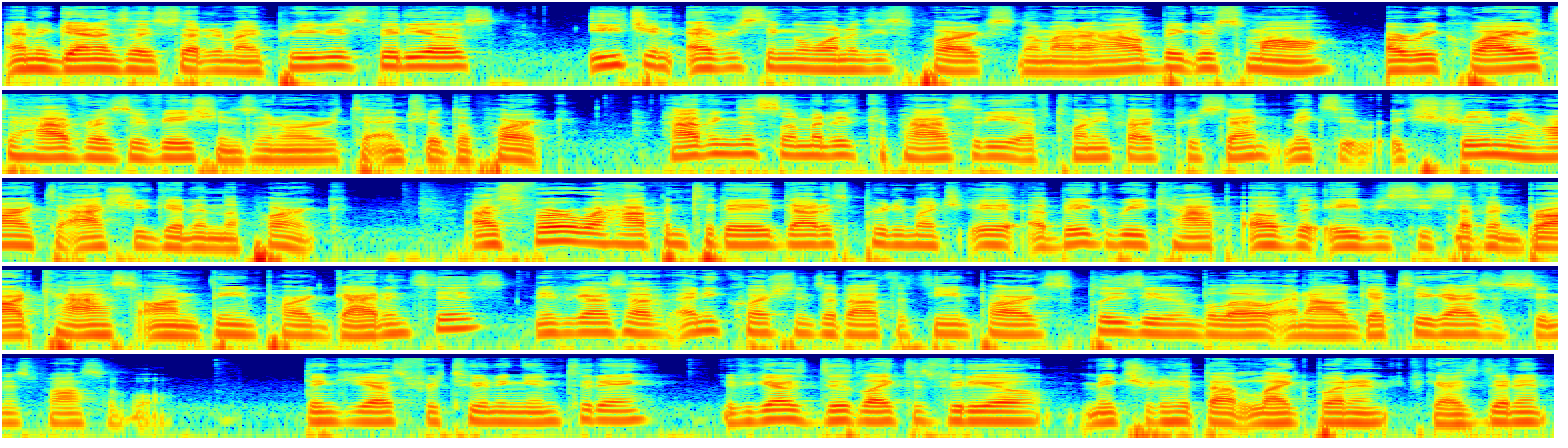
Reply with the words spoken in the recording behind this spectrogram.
And again, as I said in my previous videos, each and every single one of these parks, no matter how big or small, are required to have reservations in order to enter the park. Having this limited capacity of 25% makes it extremely hard to actually get in the park. As for what happened today, that is pretty much it. A big recap of the ABC7 broadcast on theme park guidances. And if you guys have any questions about the theme parks, please leave them below and I'll get to you guys as soon as possible. Thank you guys for tuning in today. If you guys did like this video, make sure to hit that like button. If you guys didn't,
